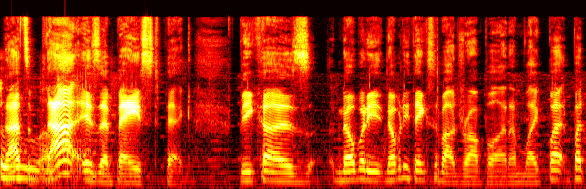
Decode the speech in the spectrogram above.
That's Ooh, okay. is a based pick because nobody nobody thinks about Drampa, and I'm like, but but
